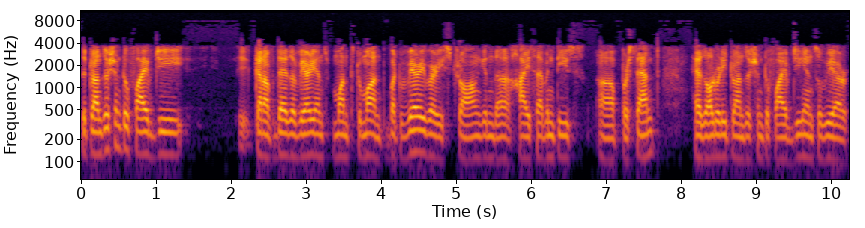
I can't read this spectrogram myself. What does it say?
the transition to 5G, kind of there's a variance month-to-month, but very very strong in the high 70s% has already transitioned to 5G. And so we are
